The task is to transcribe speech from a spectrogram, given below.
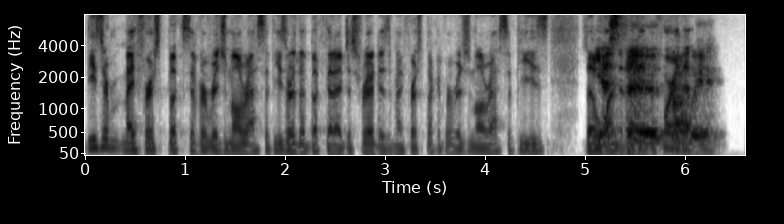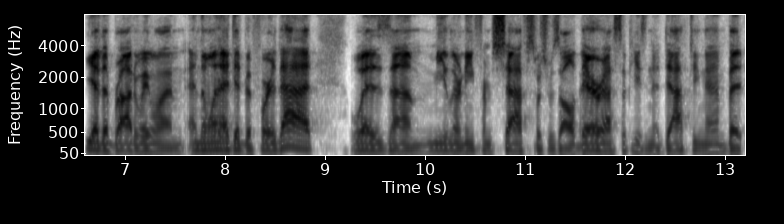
these are my first books of original recipes, or the book that I just wrote is my first book of original recipes. The yes, one that I did before Broadway. that, yeah, the Broadway one, and the one I did before that was um, me learning from chefs, which was all their recipes and adapting them. But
